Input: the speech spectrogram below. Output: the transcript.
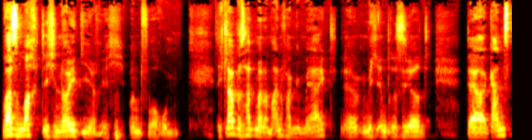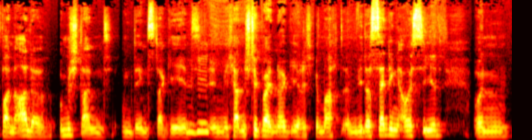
Was macht dich neugierig und warum? Ich glaube, das hat man am Anfang gemerkt. Äh, mich interessiert der ganz banale Umstand, um den es da geht. Mhm. Mich hat ein Stück weit neugierig gemacht, ähm, wie das Setting aussieht und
